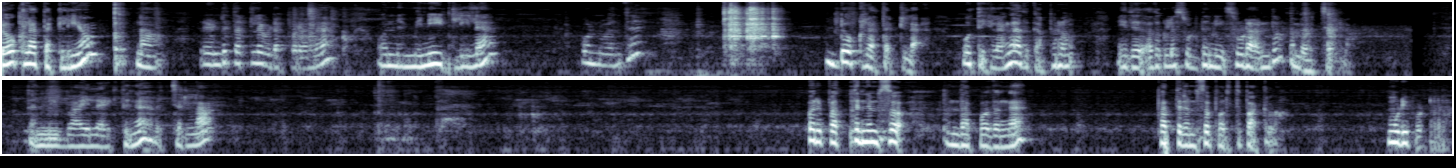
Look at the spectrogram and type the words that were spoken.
டோக்லா தட்டிலையும் நான் ரெண்டு தட்டில் விட போகிறேங்க ஒன்று மினி இட்லியில் ஒன்று வந்து டோக்லா தட்டில். ஊற்றிக்கலாங்க அதுக்கப்புறம் இது அதுக்குள்ளே சுடு தண்ணி சூடாக இருந்தும் நம்ம வச்சிடலாம். தண்ணி பாயில் ஆகிடுத்துங்க வச்சிடலாம். ஒரு பத்து நிமிஷம் இருந்தால் போதுங்க. பத்து நிமிஷம் பொறுத்து பார்க்கலாம். மூடி போட்டுறேன்.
